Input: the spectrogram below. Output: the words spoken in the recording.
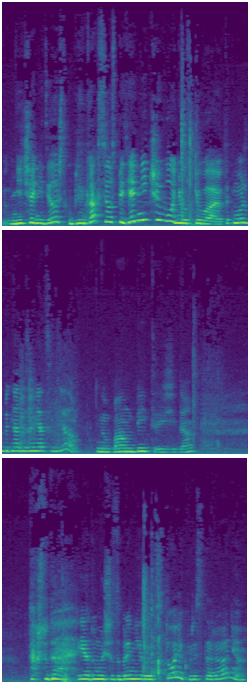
ничего не делаешь, такой, блин, как все успеть? Я ничего не успеваю. Так, может быть, надо заняться делом? Ну, бомбит да? Так что да, я думаю еще забронировать столик в ресторане.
